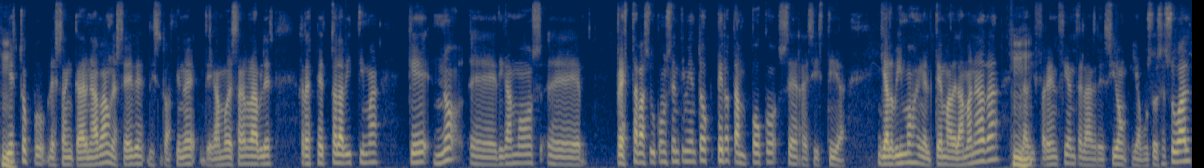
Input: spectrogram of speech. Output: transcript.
Y hmm. esto pues, desencadenaba una serie de, situaciones, digamos, desagradables respecto a la víctima que no, eh, digamos, eh, prestaba su consentimiento, pero tampoco se resistía. Ya lo vimos en el tema de la manada, la diferencia entre la agresión y abuso sexual,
